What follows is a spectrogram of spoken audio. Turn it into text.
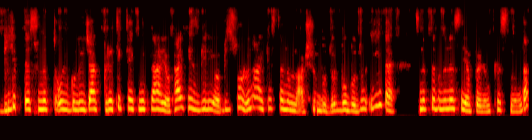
bilip de sınıfta uygulayacak pratik teknikler yok. Herkes biliyor. Bir sorun herkes tanımlar. Şu budur, bu budur. İyi de sınıfta bunu nasıl yaparım kısmında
